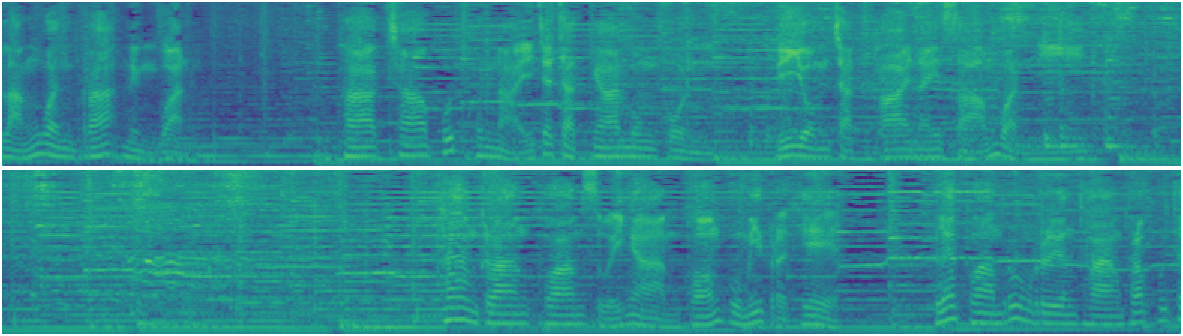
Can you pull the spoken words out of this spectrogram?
หลังวันพระหนึ่งวัน หากชาวพุทธคนไหนจะจัดงานมงคล นิยมจัดภายในสามวันนี้ท่ามกลางความสวยงามของภูมิประเทศ และความรุ่งเรืองทางพระพุทธ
